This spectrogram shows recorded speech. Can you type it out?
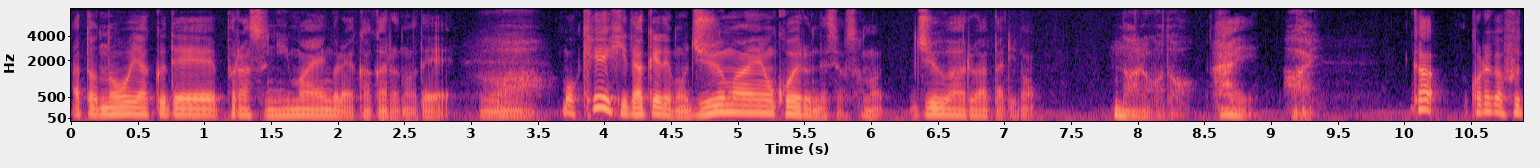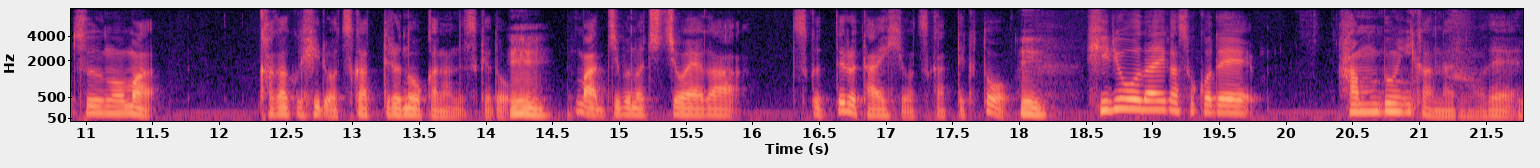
あと農薬でプラス2万円ぐらいかかるのでもう経費だけでも10万円を超えるんですよその 10R あたりの。なるほど。はい。はい。がこれが普通のまあ化学肥料を使ってる農家なんですけど、えまあ自分の父親が作ってる堆肥を使っていくとええ。肥料代がそこで半分以下になるので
